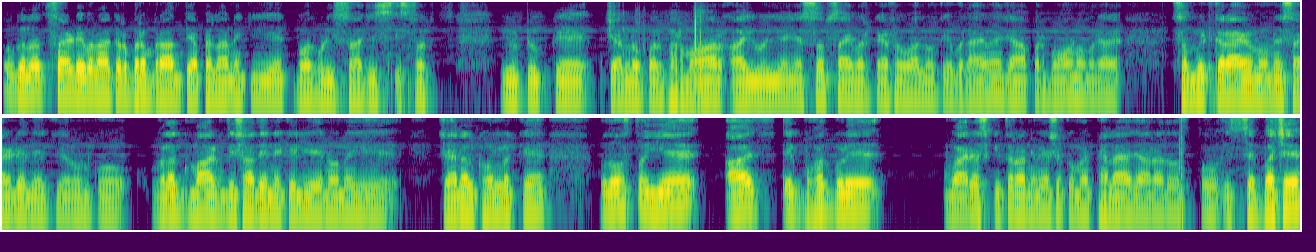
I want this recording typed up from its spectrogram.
तो गलत साइडें बनाकर भ्रम भ्रांतियाँ फैलाने की एक बहुत बड़ी साजिश इस वक्त यूट्यूब के चैनलों पर भरमार आई हुई है। ये सब साइबर कैफ़े वालों के बनाए हुए हैं, जहाँ पर बॉन्ड हमारे सबमिट कराए, उन्होंने साइडें देखी और उनको गलत मार्ग दिशा देने के लिए इन्होंने ये चैनल खोल रखे हैं। तो दोस्तों, ये आज एक बहुत बड़े वायरस की तरह निवेशकों में फैलाया जा रहा है दोस्तों। इससे बचें,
